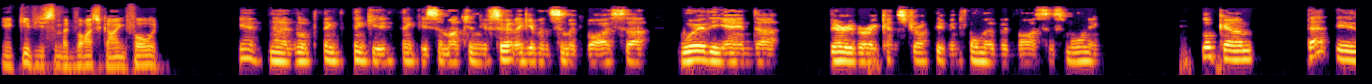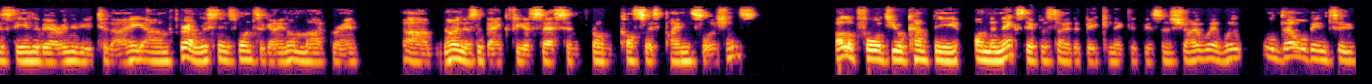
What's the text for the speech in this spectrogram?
you know, give you some advice going forward. Yeah, no, look, thank thank you, thank you so much, and you've certainly given some advice, uh, worthy and uh, very very constructive, informative advice this morning. Look, um, that is the end of our interview today. Um, for our listeners, once again, I'm Mark Grant, um, known as the Bank Your Assassin from Costless Payment Solutions. I look forward to your company on the next episode of Be Connected Business Show, where we'll, we'll delve into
